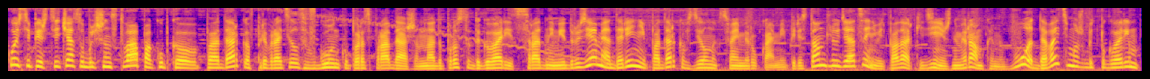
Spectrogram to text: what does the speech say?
Костя пишет, сейчас у большинства покупка подарков превратилась в гонку по распродажам. Надо просто договориться с родными и друзьями о дарении подарков, сделанных своими руками. И перестанут люди оценивать подарки денежными рамками. Вот, давайте, может быть, поговорим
